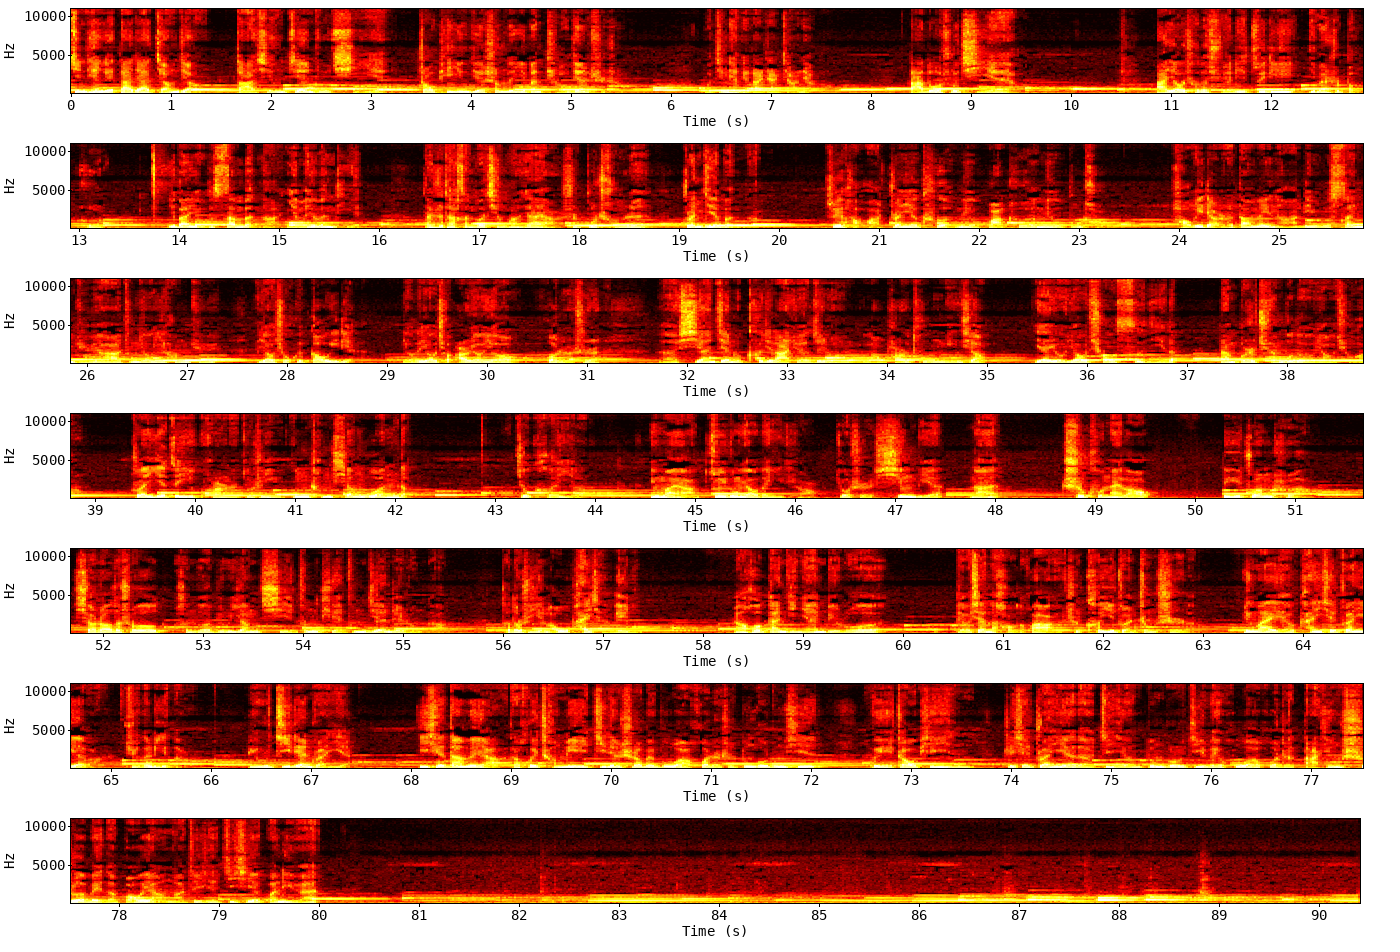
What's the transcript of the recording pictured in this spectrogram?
今天给大家讲讲大型建筑企业招聘应届生的一般条件是什么。我今天给大家讲讲，大多数企业呀，他要求的学历最低一般是本科，一般有的三本呢也没问题，但是他很多情况下呀是不承认专接本的，最好啊专业课没有挂科，没有补考。好一点的单位呢，例如三局啊、中交一航局，要求会高一点。有的要求二幺幺，或者是，呃，西安建筑科技大学这种老牌土木名校，也有要求四级的，但不是全部都有要求啊。专业这一块呢，就是与工程相关的就可以了。另外啊，最重要的一条就是性别男，吃苦耐劳。对于专科啊，校招的时候很多，比如央企、中铁、中建这种的，它都是以劳务派遣为主。然后干几年，比如表现的好的话，是可以转正式的。另外也要看一些专业吧。举个例子，比如机电专业，一些单位啊，它会成立机电设备部啊，或者是盾构中心，会招聘这些专业的进行盾构机维护啊，或者大型设备的保养啊，这些机械管理员。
